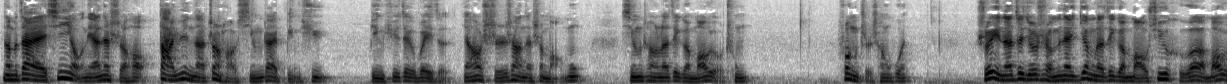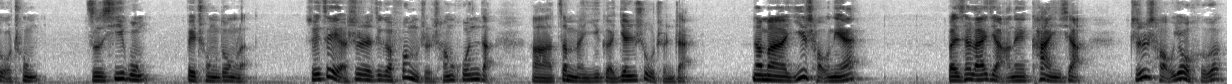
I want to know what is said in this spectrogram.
那么在辛酉年的时候，大运呢正好行在丙戌，丙戌这个位置，然后时上呢是卯木，形成了这个卯酉冲，奉子成婚，所以呢这就是什么呢？应了这个卯戌合，卯酉冲，子息宫被冲动了，所以这也是这个奉子成婚的啊这么一个因素存在。那么乙丑年本身来讲呢，看一下子丑又合，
